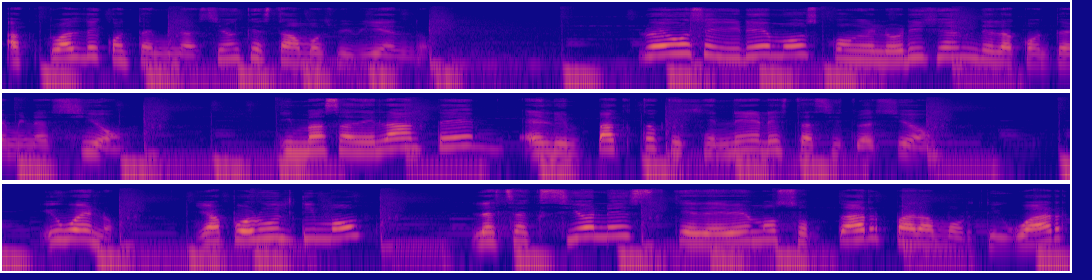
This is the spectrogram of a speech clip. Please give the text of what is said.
actual de contaminación que estamos viviendo. Luego seguiremos con el origen de la contaminación y más adelante el impacto que genera esta situación. Y bueno, ya por último, las acciones que debemos optar para amortiguar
